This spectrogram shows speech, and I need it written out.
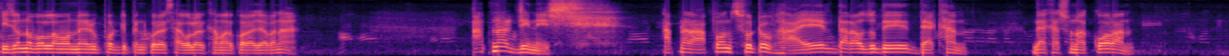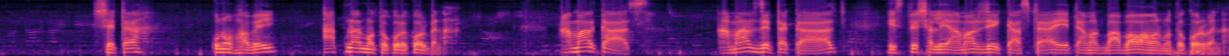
কি জন্য বললাম অন্যের উপর ডিপেন্ড করে ছাগলের খামার করা যাবে না? আপনার জিনিস আপনার আপন ছোট ভাইয়ের দ্বারাও যদি দেখান, দেখাশোনা করান, সেটা কোনোভাবেই আপনার মতো করে করবে না। আমার কাজ, আমার যেটা কাজ, স্পেশালি আমার যে কাজটা, এটা আমার বাবাও আমার মতো করবে না।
